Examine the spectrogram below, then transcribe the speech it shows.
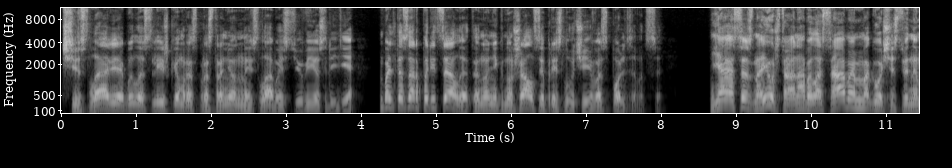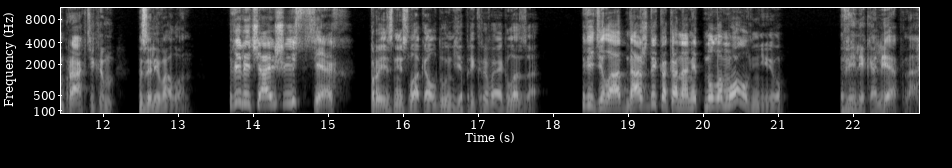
Тщеславие было слишком распространенной слабостью в ее среде. Бальтазар порицал это, но не гнушался при случае воспользоваться. «Я осознаю, что она была самым могущественным практиком», — заливал он. «Величайший из всех», — произнесла колдунья, прикрывая глаза. «Видела однажды, как она метнула молнию». «Великолепно!»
